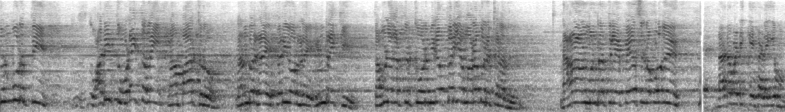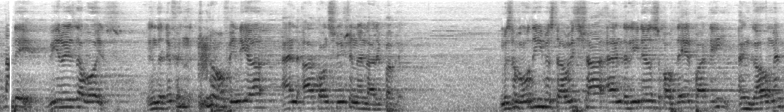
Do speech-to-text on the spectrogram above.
துன்புறுத்தி அடித்து உடைத்ததை நாம் பார்க்கிறோம் நண்பர்களே பெரியோர்களே இன்றைக்கு தமிழகத்திற்கு ஒரு மிகப்பெரிய மரபு இருக்கிறது நாடாளுமன்றத்திலே பேசுகிற பொழுது நடவடிக்கைகளையும் Today, we raise our voice in the defense of India and our constitution and our republic. Mr. Modi, Mr. Amit Shah and the leaders of their party and government,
